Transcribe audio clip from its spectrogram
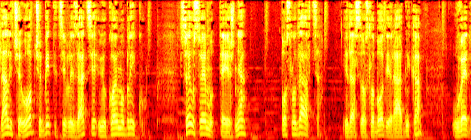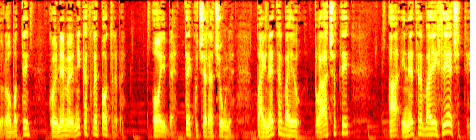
da li će uopće biti civilizacije i u kojem obliku. Sve u svemu težnja poslodavca je da se oslobodi radnika, uvedu roboti koji nemaju nikakve potrebe, oibe, tekuće račune, pa i ne trebaju plaćati, a i ne treba ih liječiti.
